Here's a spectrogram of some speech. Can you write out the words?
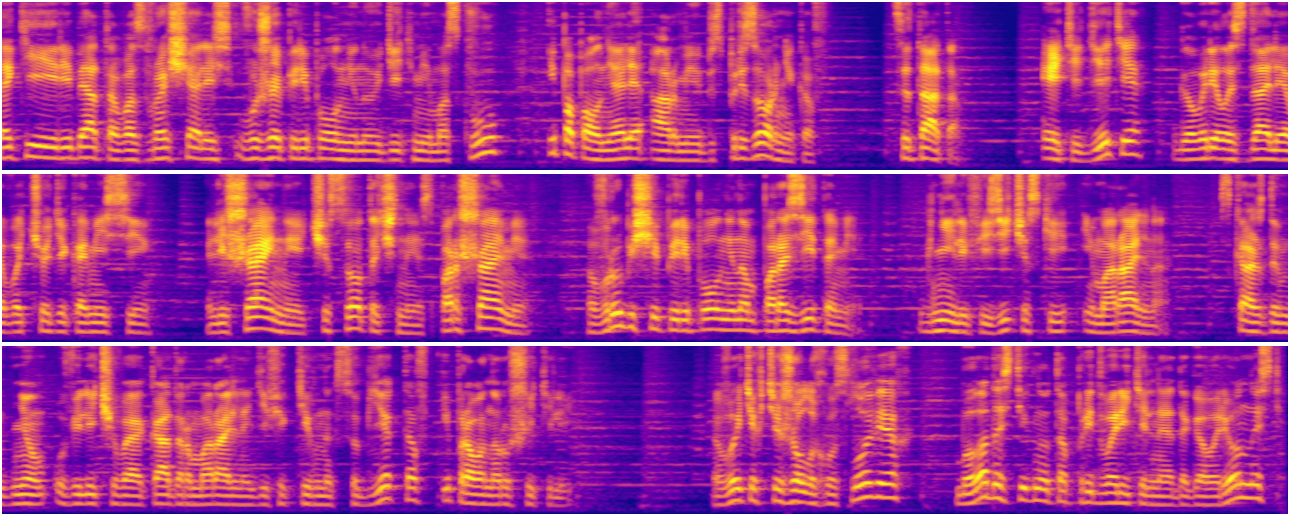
Такие ребята возвращались в уже переполненную детьми Москву и пополняли армию беспризорников. Цитата. «Эти дети, — говорилось далее в отчете комиссии, — лишайные, чесоточные, с паршами, в рубище переполненном паразитами, гнили физически и морально, с каждым днем увеличивая кадр морально дефективных субъектов и правонарушителей. В этих тяжелых условиях была достигнута предварительная договоренность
